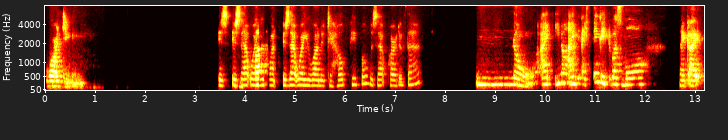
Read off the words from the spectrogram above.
working Is is that why you want? Is that why you wanted to help people? Was that part of that? No i you know i i think it was more like i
